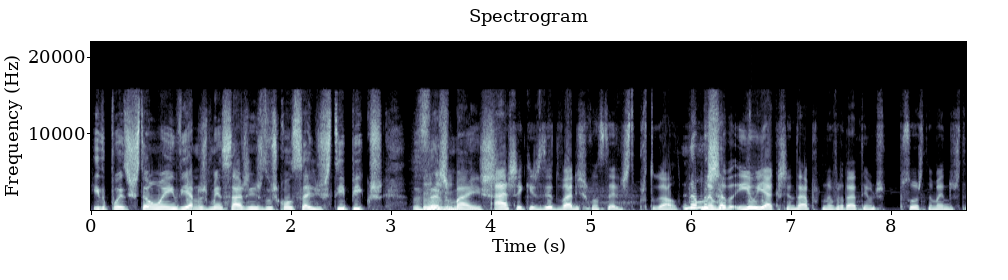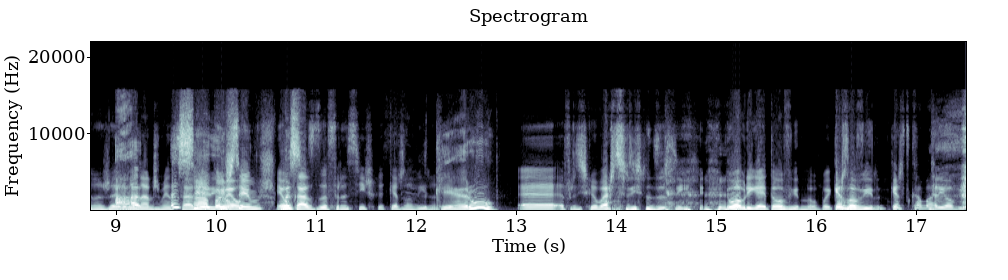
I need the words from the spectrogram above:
E depois estão a enviar-nos mensagens dos conselhos típicos das mães. Ah, achei que dizer de vários conselhos de Portugal. Não, mas verdade- E eu ia acrescentar, porque na verdade temos pessoas também do estrangeiro Ah, a mandar-nos a mensagens. sério? Como Pois é, temos. É Mas- o caso da Francisca, queres ouvir? Quero. Ah, a Francisca Bastos diz-nos assim: Eu obriguei-te a ouvir, não foi? Queres ouvir? Queres-te calar e ouvir?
